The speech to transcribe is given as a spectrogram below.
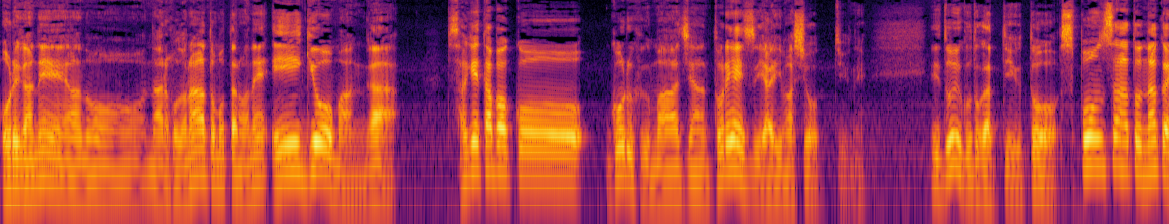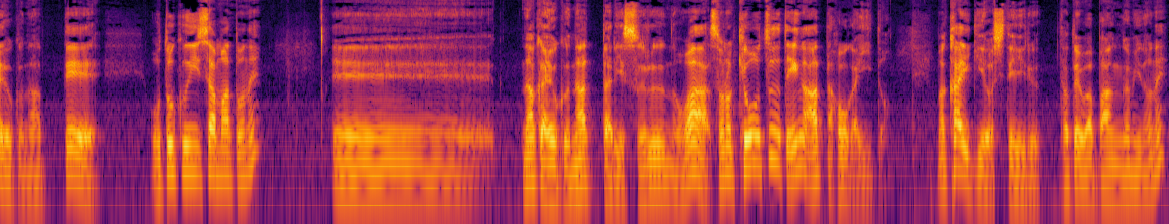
俺がね、あの、なるほどなと思ったのはね、営業マンが、下げタバコ、ゴルフ、麻雀、とりあえずやりましょうっていうね。で、どういうことかっていうと、スポンサーと仲良くなって、お得意様とね、えー、仲良くなったりするのは、その共通点があった方がいいと。まあ、会議をしている。例えば番組のね、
